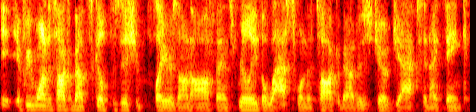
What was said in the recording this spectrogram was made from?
if we want to talk about skill position players on offense, really the last one to talk about is Joe Jackson. I think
